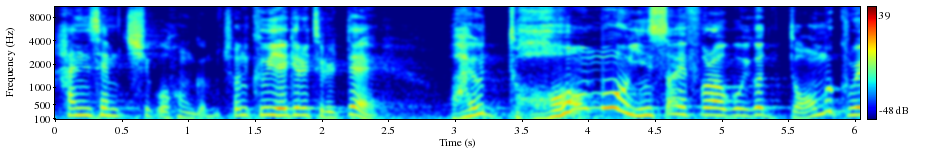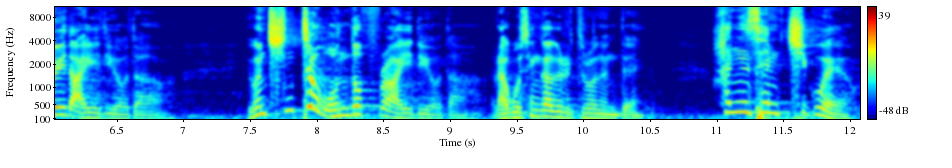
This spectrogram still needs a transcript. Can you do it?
한 셈 치고 헌금. 저는 그 얘기를 들을 때, 와, 이거 너무 insightful하고 이거 너무 great idea다. 이건 진짜 wonderful idea다. 라고 생각을 들었는데, 한샘 치고예요.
